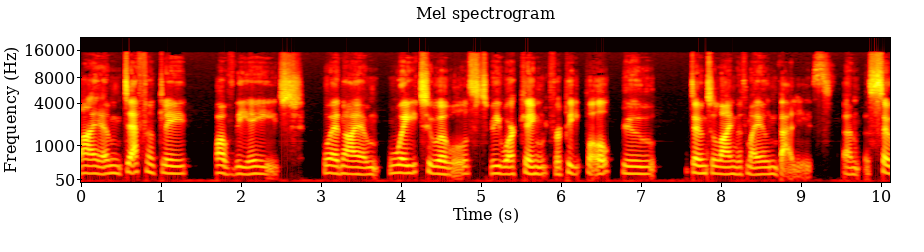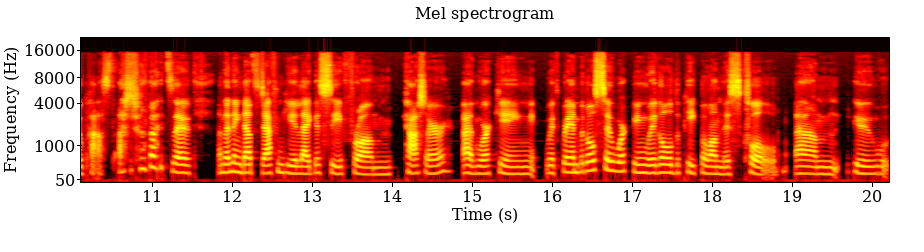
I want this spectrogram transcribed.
I am definitely of the age when I am way too old to be working for people who don't align with my own values. Um, so past that, right? So, and I think that's definitely a legacy from Qatar and working with Graham, but also working with all the people on this call um, who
